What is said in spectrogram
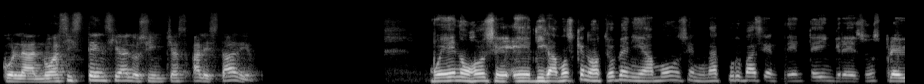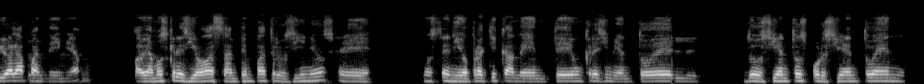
con la no asistencia de los hinchas al estadio. Bueno, José, eh, digamos que nosotros veníamos en una curva ascendente de ingresos previo a la pandemia. Habíamos crecido bastante en patrocinios. Eh, hemos tenido prácticamente un crecimiento del 200% en,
